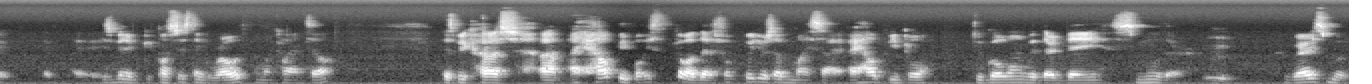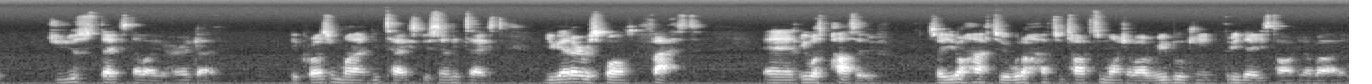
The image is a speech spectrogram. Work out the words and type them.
a, a, it's been a consistent growth in my clientele is because um, I help people. Think about this. Put yourself on my side. I help people to go on with their day smoother, Mm. very smooth. You just text about your haircut. It crosses your mind. You text. You send a text. You get a response fast, and it was positive. So you don't have to. We don't have to talk too much about rebooking. Three days talking about it.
